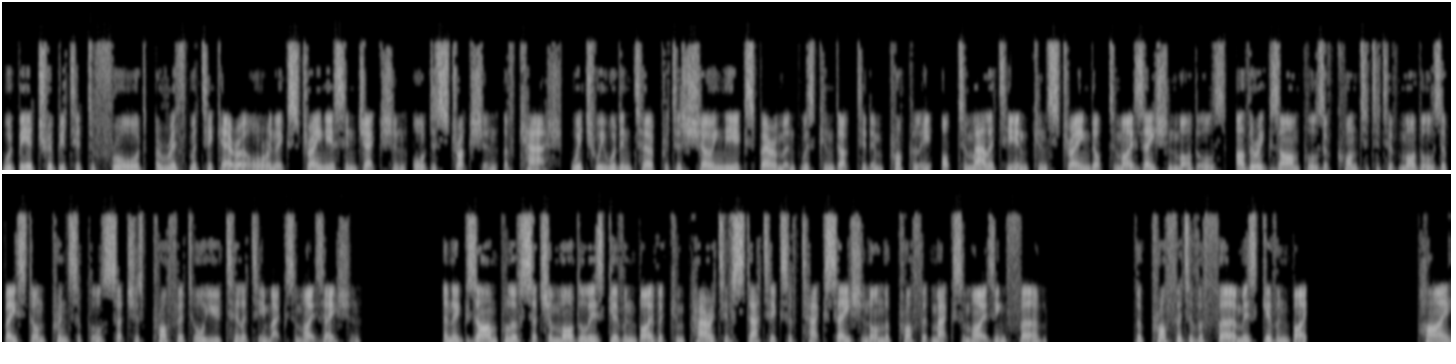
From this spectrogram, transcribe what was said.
would be attributed to fraud, arithmetic error or an extraneous injection or destruction of cash, which we would interpret as showing the experiment was conducted improperly. Optimality and constrained optimization models. Other examples of quantitative models are based on principles such as profit or utility maximization. An example of such a model is given by the comparative statics of taxation on the profit-maximizing firm. The profit of a firm is given by pi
